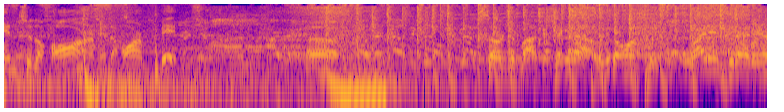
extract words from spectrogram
into the arm, in the armpit of Serge Ibaka. Check it out. Look at the armpit. Right into that area.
